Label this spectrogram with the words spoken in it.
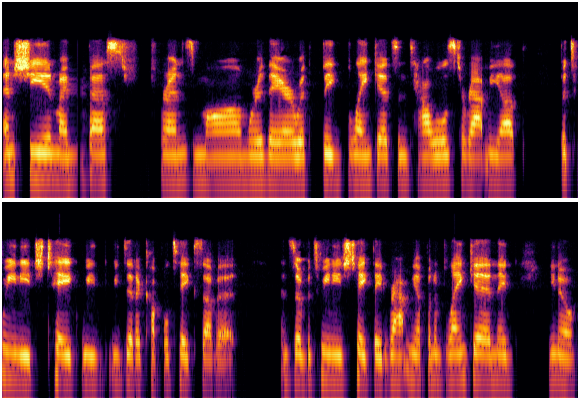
and she and my best friend's mom were there with big blankets and towels to wrap me up. Between each take, we we did a couple takes of it, and so between each take, they'd wrap me up in a blanket and they'd you know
